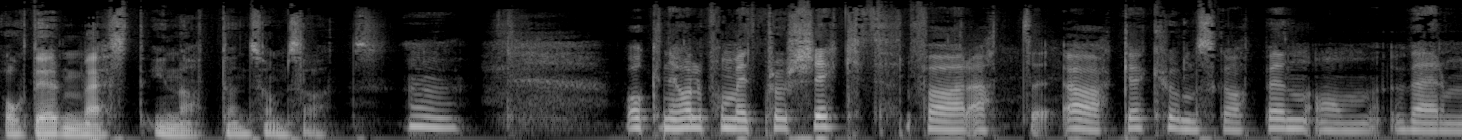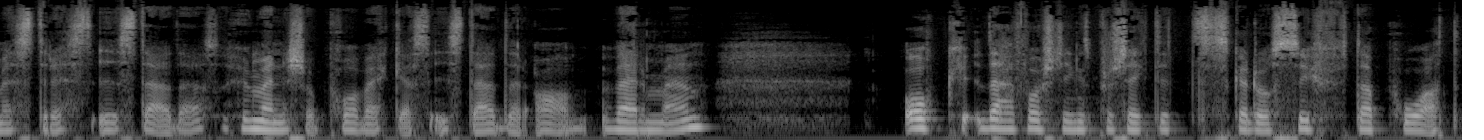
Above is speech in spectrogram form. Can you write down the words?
och det är mest i natten som sagt. Mm. Och ni håller på med ett projekt för att öka kunskapen om värmestress i städer, alltså hur människor påverkas i städer av värmen. Och det här forskningsprojektet ska då syfta på att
